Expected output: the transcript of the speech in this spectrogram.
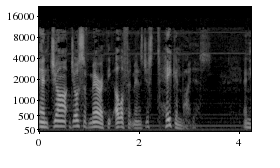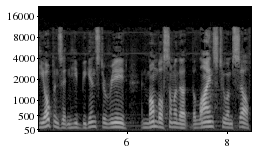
And John, Joseph Merrick, the elephant man, is just taken by this. And he opens it and he begins to read and mumble some of the, the lines to himself.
